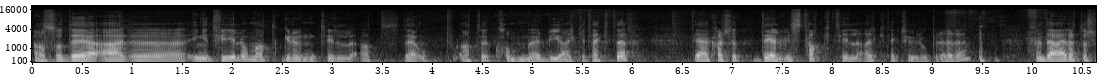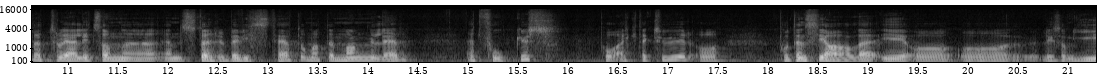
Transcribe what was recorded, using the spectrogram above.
Altså, det er uh, ingen tvil om at grunnen til at det, opp, at det kommer byarkitekter, det er kanskje delvis takk til arkitekturopprøret. Men det er rett og slett tror jeg, litt sånn eh, en større bevissthet om at det mangler et fokus på arkitektur og potensialet i å, å liksom gi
